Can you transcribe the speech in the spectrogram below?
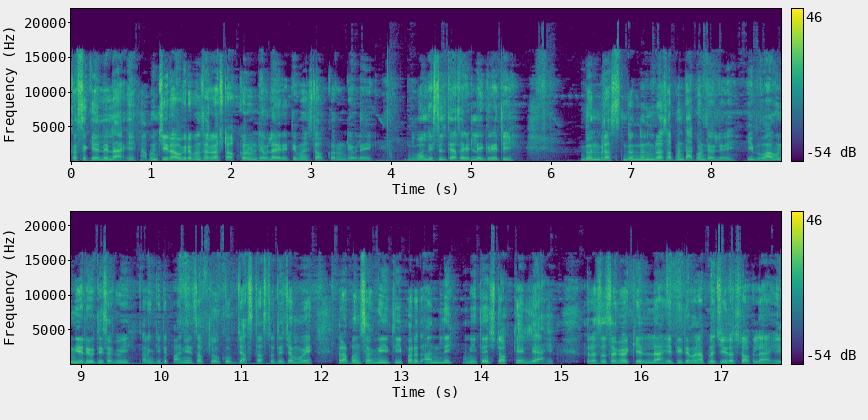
कसं केलेलं आहे. आपण चिरा वगैरे पण सगळा स्टॉक करून ठेवला आहे रेती पण स्टॉक करून ठेवले तुम्हाला दिसेल त्या साईडला एक रेती. दोन ब्रस दोन दोन ब्रस आपण टाकून ठेवले आहे ही वाहून गेली होती सगळी कारण की ते पाण्याचा फ्लो खूप जास्त असतो त्याच्यामुळे. तर आपण सगळी ती परत आणली आणि इथे स्टॉक केलेली आहे. तर असं सगळं केलेलं आहे. तिथे पण आपला चिरा स्टॉकला आहे.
